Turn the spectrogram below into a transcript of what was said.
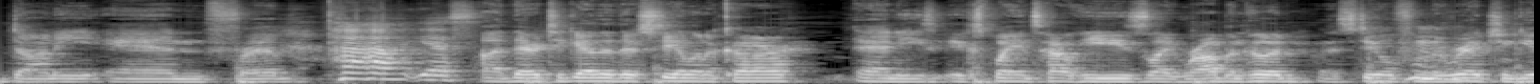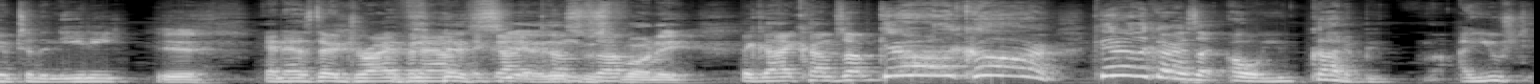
Donnie and Fred Haha, yes. uh, they're together. They're stealing a car, and he explains how he's like Robin Hood, I steal from the rich and give to the needy. Yeah. And as they're driving out, the guy yeah, comes this was up. funny. The guy comes up, get out of the car, get out of the car. He's like, oh, you gotta be. I used to.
